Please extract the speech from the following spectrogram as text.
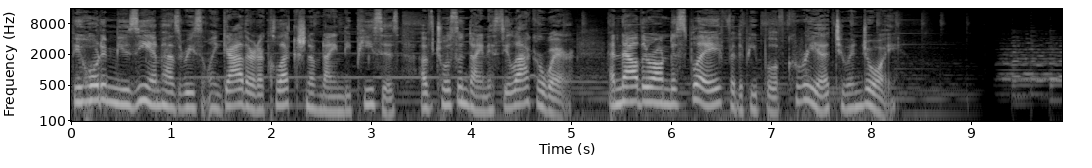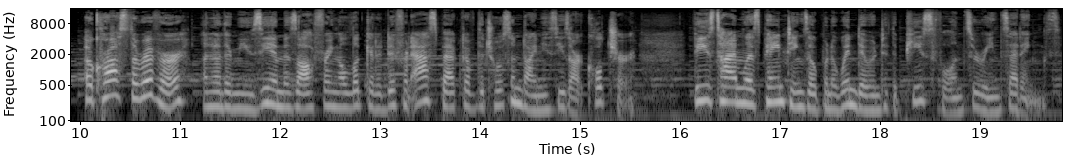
The Horim Museum has recently gathered a collection of 90 pieces of Joseon Dynasty lacquerware, and now they're on display for the people of Korea to enjoy. Across the river, another museum is offering a look at a different aspect of the Joseon Dynasty's art culture. These timeless paintings open a window into the peaceful and serene settings.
